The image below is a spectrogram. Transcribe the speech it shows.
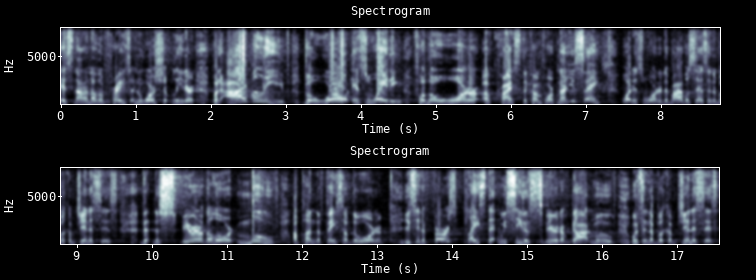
it's not another praise and worship leader. But I believe the world is waiting for the water of Christ to come forth. Now, you're saying, what is water? The Bible says in the book of Genesis that the Spirit of the Lord moved upon the face of the water. You see, the first place that we see the Spirit of God move was in the book of Genesis.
